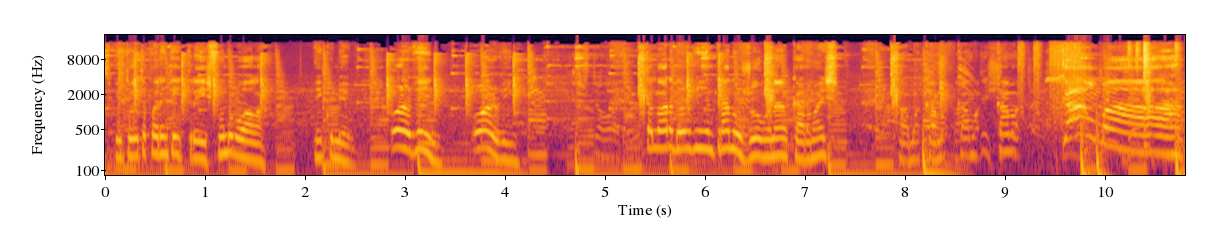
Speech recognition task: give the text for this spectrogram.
58 a 43. Fundo bola. Vem comigo. Orvin, Orvin. Tá na hora do Irving entrar no jogo, né, cara? Mas. Calma, calma, calma, calma. Calma!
